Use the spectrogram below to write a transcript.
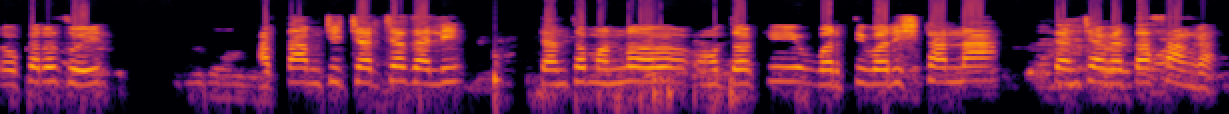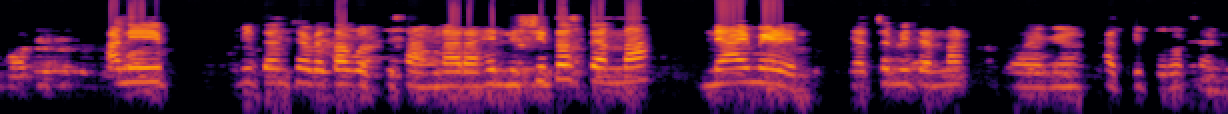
लवकरच होईल. आता आमची चर्चा झाली. त्यांचं म्हणणं होतं की वरती वरिष्ठांना त्यांच्या व्यथा सांगा. आणि मी त्यांच्या व्यथा वरती सांगणार आहे. निश्चितच त्यांना न्याय मिळेल. याचं मी त्यांना खात्रीपूर्वक सांगितलं.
